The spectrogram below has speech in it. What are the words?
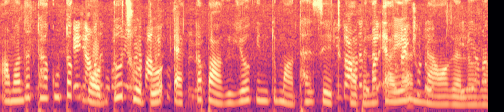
আমাদের ঠাকুরটা বড্ড ছোট একটা পাগড়িও কিন্তু মাথায় সেট খাবে না তাই আর নেওয়া গেল না।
